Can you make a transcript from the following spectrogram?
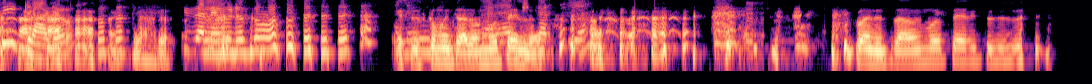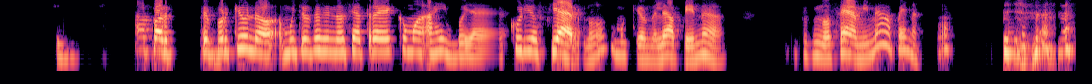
Sí, claro. claro. Y sale uno como. Eso es como entrar a un motel, ¿no? Cuando entraba a un motel, entonces. Sí. Aparte, porque uno muchas veces no se atreve como, ay, voy a curiosear, ¿no? Como que a uno le da pena. Pues no sé, a mí me da pena.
